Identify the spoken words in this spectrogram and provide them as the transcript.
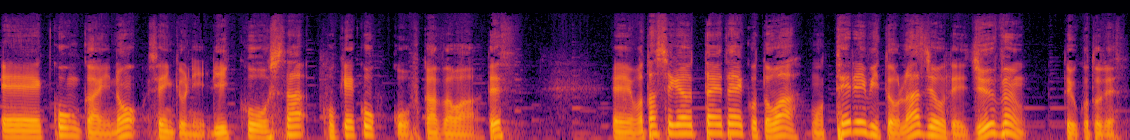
えー、今回の選挙に立候補したコケコッコ深澤です。えー、私が訴えたいことはもうテレビとラジオで十分ということです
